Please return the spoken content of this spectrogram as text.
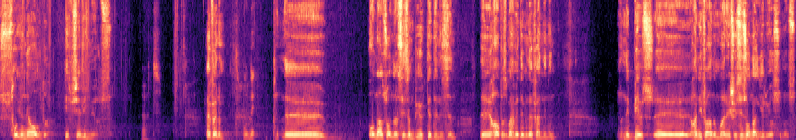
Soyu ne oldu? Hiçbir şey bilmiyoruz. evet. Efendim Bu ne? e, ondan sonra sizin büyük dedenizin e, Hafız Mehmet Emin Efendi'nin bir e, Hanife Hanım var eşi siz ondan geliyorsunuz.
